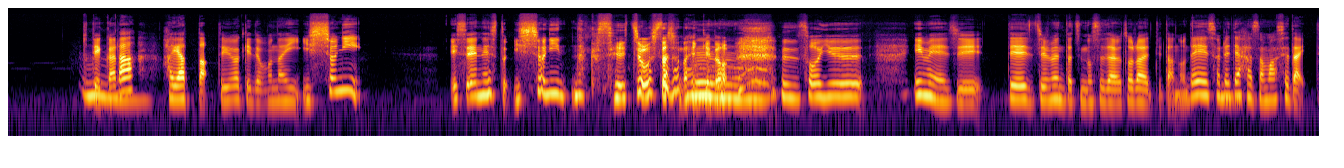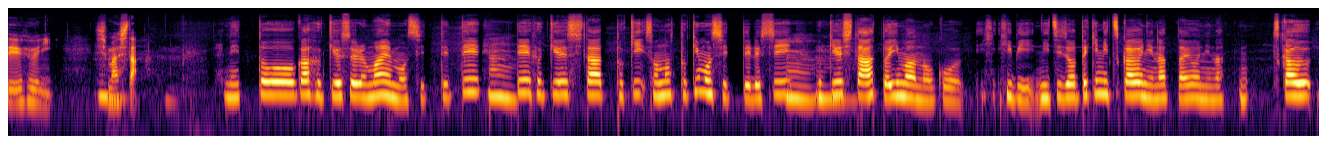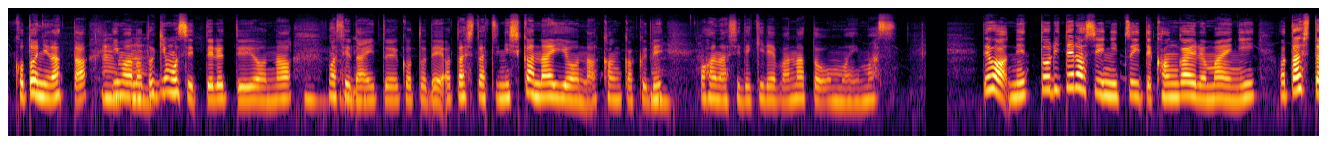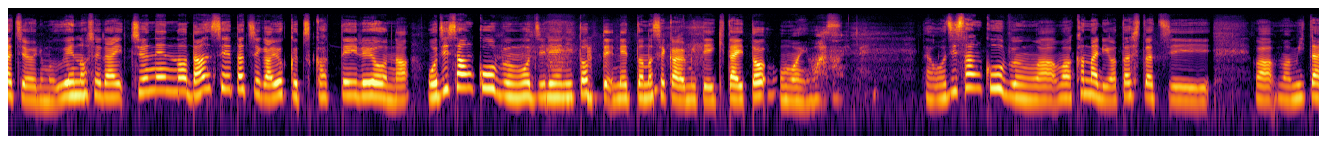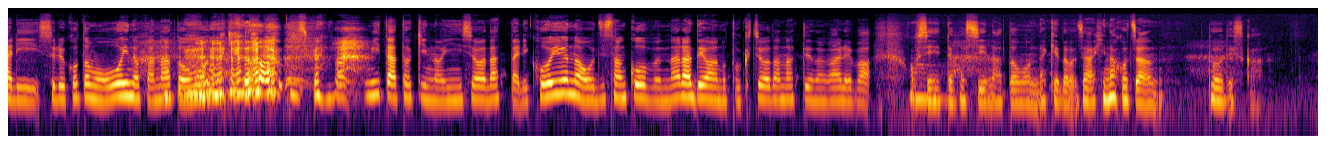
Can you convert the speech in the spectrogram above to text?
きてから流行ったというわけでもない。一緒に SNS と一緒になんか成長したじゃないけど、うん、そういうイメージで自分たちの世代を捉えてたのでそれで狭間世代というふうにしました。うん。ネットが普及する前も知ってて、うん、で普及した時その時も知ってるし、うん、普及した後今のこう日々日常的に使うようになったようにな使うことになった今の時も知ってるっていうような、うん、まあ、世代ということで私たちにしかないような感覚でお話できればなと思います。ではネットリテラシーについて考える前に私たちよりも上の世代中年の男性たちがよく使っているようなおじさん構文を事例にとって ネットの世界を見ていきたいと思います。おじさん構文は、まあ、かなり私たちは、まあ、見たりすることも多いのかなと思うんだけど まあ、見た時の印象だったりこういうのはおじさん構文ならではの特徴だなっていうのがあれば教えてほしいなと思うんだけどじゃあひなこちゃんどうですか？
